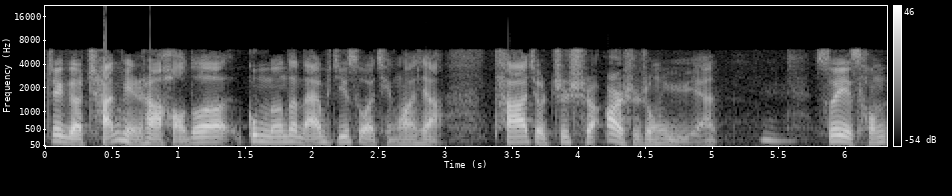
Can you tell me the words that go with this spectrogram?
这个产品上好多功能都来不及做的情况下，它就支持二十种语言。嗯，所以从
